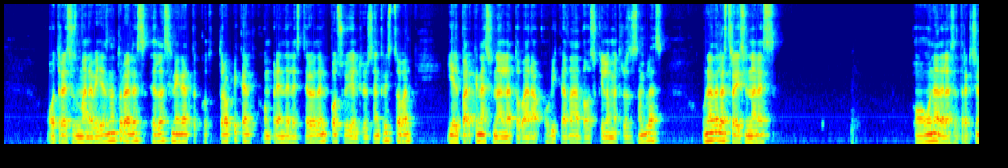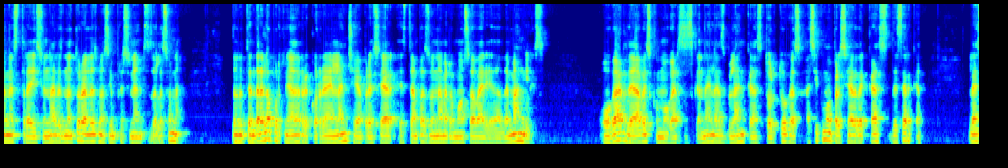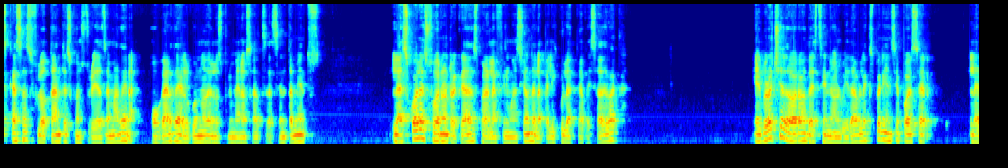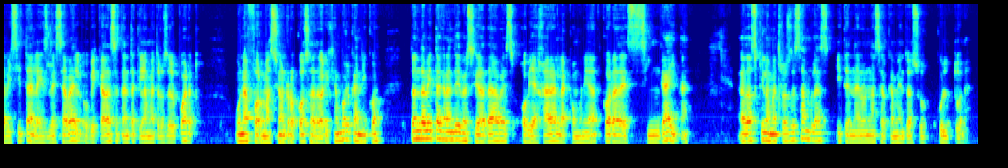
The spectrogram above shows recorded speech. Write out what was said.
Otra de sus maravillas naturales es la ciénaga tropical que comprende el estero del Pozo y el río San Cristóbal y el Parque Nacional La Tobara, ubicada a 2 kilómetros de San Blas. Una de las tradicionales o una de las atracciones tradicionales naturales más impresionantes de la zona, donde tendrá la oportunidad de recorrer en lancha y apreciar estampas de una hermosa variedad de mangles. Hogar de aves como garzas canelas, blancas, tortugas, así como apreciar de, de cerca las casas flotantes construidas de madera, hogar de alguno de los primeros asentamientos las cuales fueron recreadas para la filmación de la película Cabeza de Vaca. El broche de oro de esta inolvidable experiencia puede ser la visita a la isla Isabel, ubicada a 70 kilómetros del puerto, una formación rocosa de origen volcánico donde habita gran diversidad de aves, o viajar a la comunidad cora de Singaita, a 2 kilómetros de San Blas, y tener un acercamiento a su cultura.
